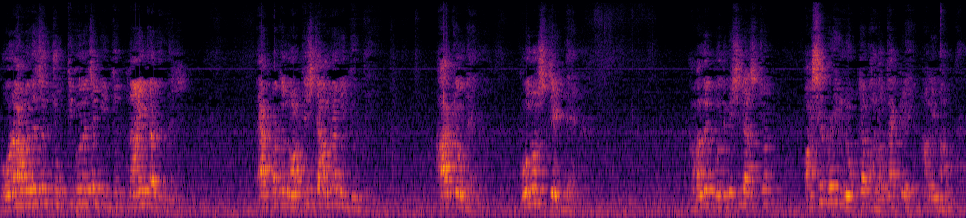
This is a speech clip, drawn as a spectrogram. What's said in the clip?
ওরা আমাদের সাথে চুক্তি করেছে বিদ্যুৎ নাই তাদের দেশে। একমাত্র নর্থ ইস্টে আমরা বিদ্যুৎ দিই। আর কেউ দেয় না। কোন স্টেট দেয় না। আমাদের প্রতিবেশী রাষ্ট্র, পাশের বাড়ির লোকটা ভালো থাকলে আমি ভালো থাকব।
